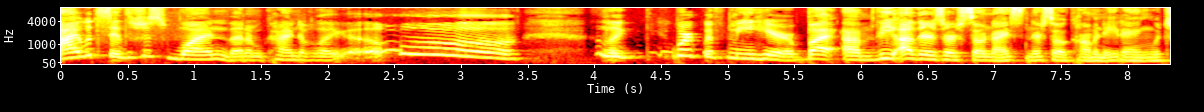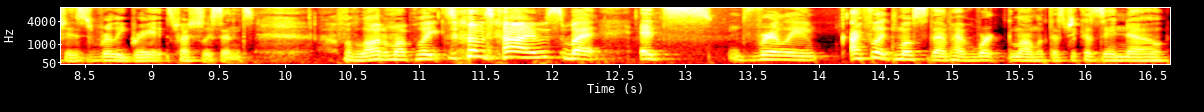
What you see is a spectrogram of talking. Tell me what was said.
I would say there's just one that I'm kind of like, oh, like work with me here. But um, the others are so nice and they're so accommodating, which is really great, especially since have a lot on my plate sometimes. But it's really, I feel like most of them have worked along with us because they know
